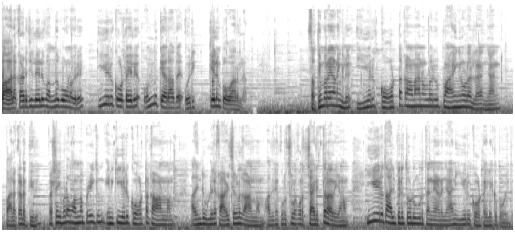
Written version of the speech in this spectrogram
പാലക്കാട് ജില്ലയിൽ വന്നു പോണവർ ഈ ഒരു കോട്ടയിൽ ഒന്ന് കയറാതെ ഒരിക്കലും പോവാറില്ല. സത്യം പറയുകയാണെങ്കിൽ ഈ ഒരു കോട്ട കാണാനുള്ളൊരു പ്ലാനിങ്ങിനോടല്ല ഞാൻ പാലക്കാട് എത്തിയത്. പക്ഷേ ഇവിടെ വന്നപ്പോഴേക്കും എനിക്ക് ഈ ഒരു കോട്ട കാണണം അതിന്റെ ഉള്ളിലെ കാഴ്ചകൾ കാണണം അതിനെക്കുറിച്ചുള്ള കുറച്ച് ചരിത്രം അറിയണം. ഈ ഒരു താല്പര്യത്തോടു കൂടി തന്നെയാണ് ഞാൻ ഈ ഒരു കോട്ടയിലേക്ക് പോയത്.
